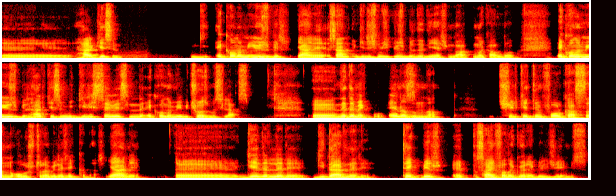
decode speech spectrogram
eee, herkesin ekonomi 101 yani sen girişimcilik 101 dedin ya şimdi aklımda kaldı o. Ekonomi 101. Herkesin bir giriş seviyesinde ekonomiyi bir çözmesi lazım. Eee, ne demek bu? En azından şirketin forecast'larını oluşturabilecek kadar. Yani, eee, gelirleri, giderleri tek bir, sayfada görebileceğimiz,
